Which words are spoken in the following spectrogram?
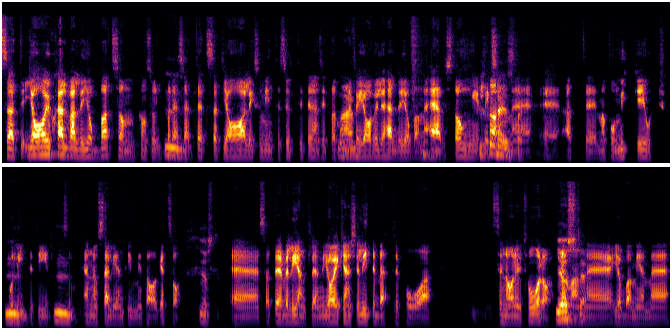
så att jag har ju själv aldrig jobbat som konsult på Mm. det sättet. Så att jag har liksom inte suttit i den situationen. Nej. För jag vill ju hellre jobba med hävstång. Ja, Liksom, just eh, eh, att eh, man får mycket gjort på Mm. lite tid. Mm. Liksom, än att sälja en timme i taget. Så. Eh, så att det är väl egentligen, jag är kanske lite bättre på scenario två då. Just där man eh, jobbar mer med,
